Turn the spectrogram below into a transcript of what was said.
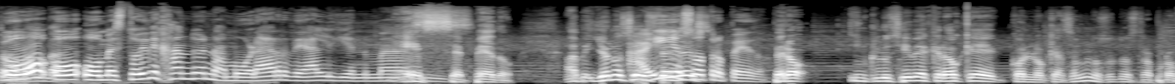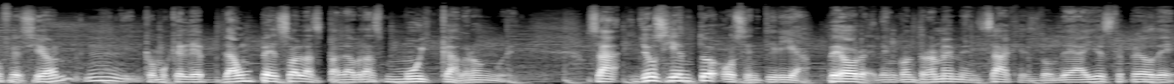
o, banda. o- o me estoy dejando enamorar de alguien más. Ese pedo. A ver, yo no sé Ahí ustedes, es otro pedo. Pero inclusive creo que con lo que hacemos nosotros, nuestra profesión, Mm. como que le da un peso a las palabras muy cabrón, güey. O sea, yo siento o sentiría peor de encontrarme mensajes donde hay este pedo de,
